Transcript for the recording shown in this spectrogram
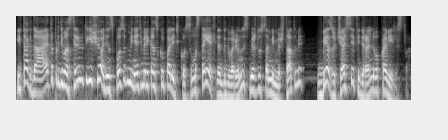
И тогда это продемонстрирует еще один способ менять американскую политику – самостоятельная договоренность между самими штатами без участия федерального правительства.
